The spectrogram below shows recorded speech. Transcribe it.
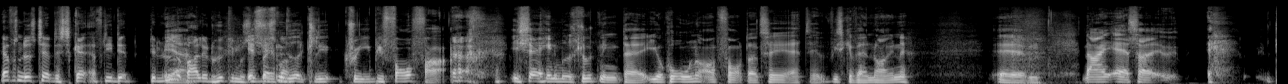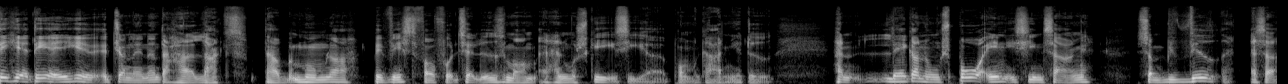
Jeg får sådan lyst til, at det skal... Fordi det, det lyder Ja. bare lidt uhyggelig musik Jeg synes, den bagfra. lyder cre- creepy forfra. Især hen mod slutningen, da Yoko Ono opfordrer til, at øh, vi skal være nøgne. Øhm, nej, altså... Øh, det her, det er ikke John Lennon, der har lagt, der mumler bevidst for at få det til at lyde som om, at han måske siger, at Paul McCartney er død. Han lægger nogle spor ind i sine sange, som vi ved, altså,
